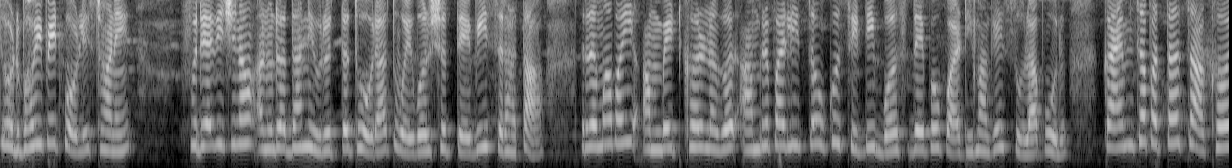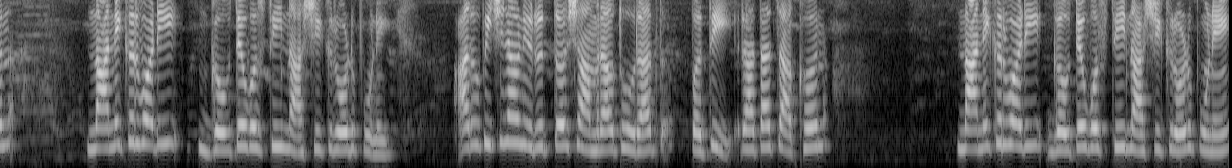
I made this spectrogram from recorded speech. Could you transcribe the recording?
जोडभावी पेठ पोलीस ठाणे. फिर्यादीचे नाव अनुराधा निवृत्त थोरात वयवर्ष तेवीस राहता Ramabai Ambedkar Nagar Amrapali Chowk city bus depot पाठीमागे सोलापूर. कायमचा पत्ता चाखण नाणेकरवाडी गवतेवस्ती नाशिक रोड पुणे. आरोपीचे नाव निवृत्त शामराव थोरात पती राहता चाखण नाणेकरवाडी गवते वस्ती नाशिक रोड पुणे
